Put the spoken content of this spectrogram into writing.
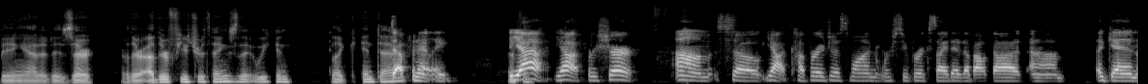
being added. Is there are there other future things that we can like hint at? Definitely. Okay. Yeah, yeah, for sure. Um, so yeah, coverage is one. We're super excited about that. Um, again,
